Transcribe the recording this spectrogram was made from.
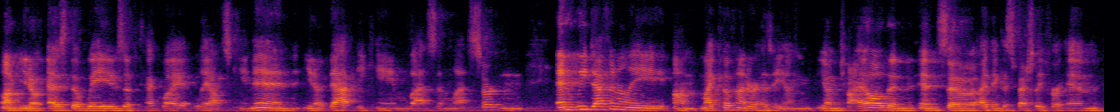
Um, you know, as the waves of tech lay- layoffs came in, you know, that became less and less certain. And we definitely, um, my co-founder has a young young child, and and so I think especially for him,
